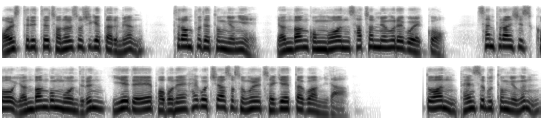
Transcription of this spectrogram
월스트리트 저널 소식에 따르면 트럼프 대통령이 연방 공무원 4천명을 해고했고 샌프란시스코 연방 공무원들은 이에 대해 법원에 해고 취하 소송을 제기했다고 합니다. 또한 벤스 부통령은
